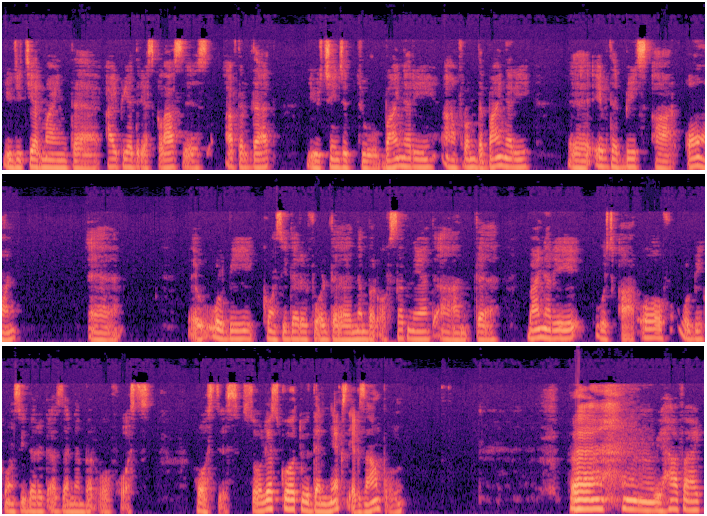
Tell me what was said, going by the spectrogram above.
you determine the IP address classes. After that you change it to binary and from the binary uh, if the bits are on uh, it will be considered for the number of subnet and the binary which are off will be considered as the number of hosts hosts so let's go to the next example uh, we have IP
